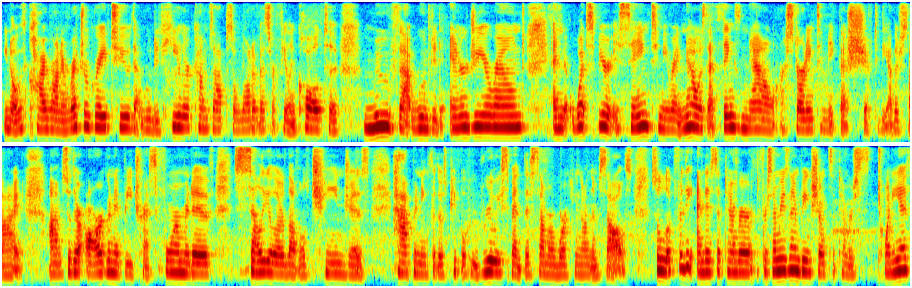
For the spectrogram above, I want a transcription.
You know, with Chiron in retrograde too, that wounded healer comes up. So a lot of us are feeling called to move that wounded energy around. And what Spirit is saying to me right now is that things now are starting to make that shift to the other side. Um, so there are going to be transformative cellular level changes changes happening for those people who really spent this summer working on themselves. So look for the end of September. For some reason, I'm being shown September 20th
